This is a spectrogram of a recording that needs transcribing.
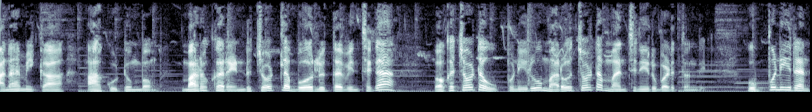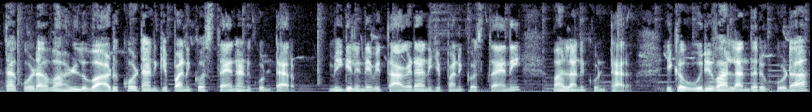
అనామిక ఆ కుటుంబం మరొక రెండు చోట్ల బోర్లు తవ్వించగా ఒకచోట ఉప్పు నీరు మరో చోట మంచినీరు పడుతుంది. ఉప్పు నీరంతా కూడా వాళ్ళు వాడుకోవడానికి పనికొస్తాయని అనుకుంటారు. మిగిలినవి తాగడానికి పనికొస్తాయని వాళ్ళు అనుకుంటారు. ఇక ఊరి వాళ్ళందరూ కూడా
